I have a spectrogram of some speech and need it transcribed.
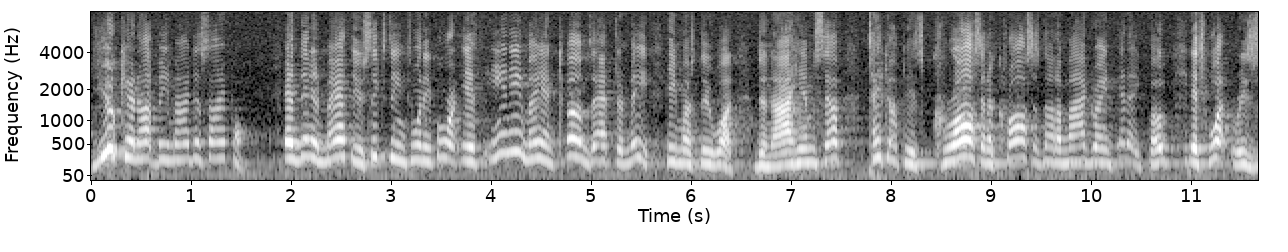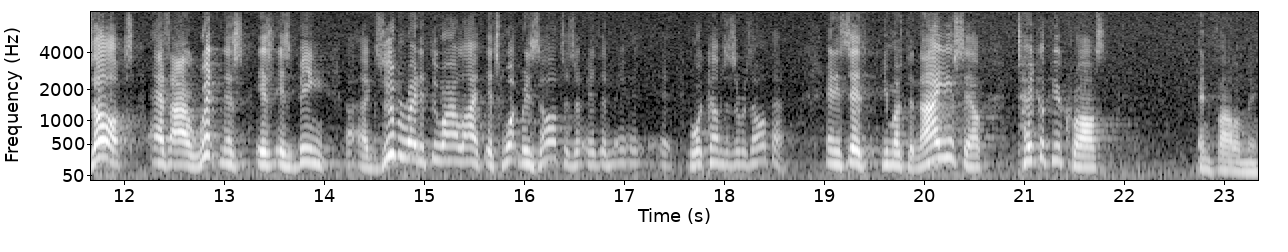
you cannot be my disciple. And then in Matthew 16, 24, if any man comes after me, he must do what? Deny himself, take up his cross. And a cross is not a migraine headache, folks. It's what results as our witness is, is being uh, exuberated through our life. It's what results, as a, as a, what comes as a result of it. And he says, you must deny yourself, take up your cross, and follow me.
